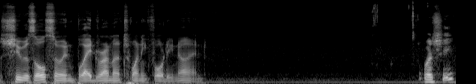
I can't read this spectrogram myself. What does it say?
she was also in Blade Runner 2049. Was she?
